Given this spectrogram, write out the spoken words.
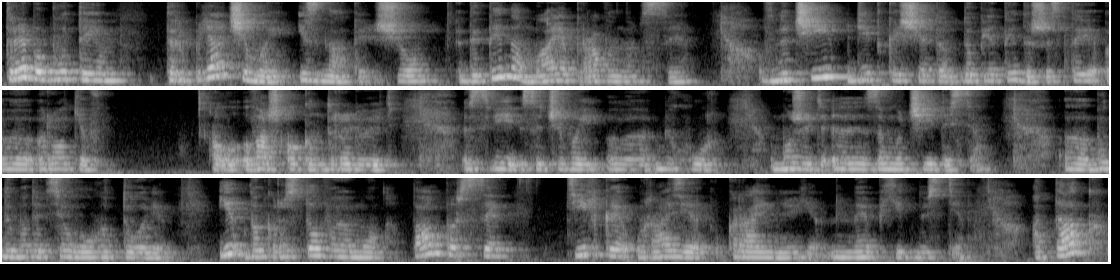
Треба бути терплячими і знати, що дитина має право на все. Вночі дітки ще до 5-6 е, років важко контролюють свій сечовий е, міхур, можуть е, замочитися. Будемо до цього готові. І використовуємо памперси тільки у разі крайньої необхідності. А так,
